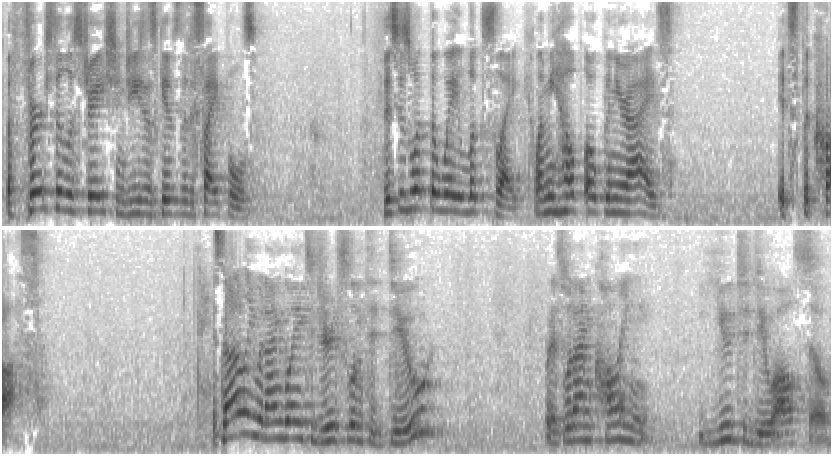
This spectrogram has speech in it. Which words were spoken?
The first illustration Jesus gives the disciples. This is what the way looks like. Let me help open your eyes. It's the cross. It's not only what I'm going to Jerusalem to do, but it's what I'm calling you to do also.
